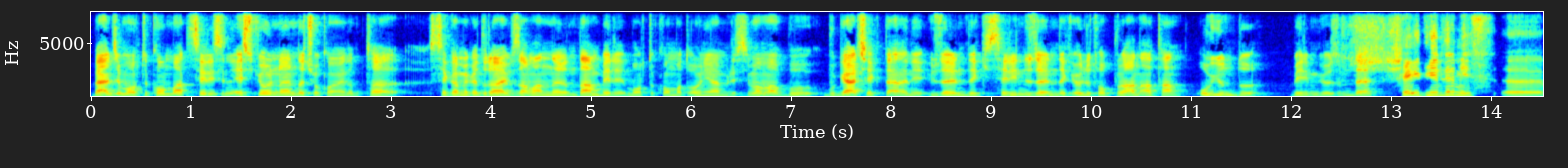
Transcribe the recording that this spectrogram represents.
Bence Mortal Kombat serisinin eski oyunlarını da çok oynadım. Ta Sega Mega Drive zamanlarından beri Mortal Kombat oynayan birisiyim ama bu bu gerçekten hani üzerindeki serinin üzerindeki ölü toprağını atan oyundu benim gözümde. Şey diyebilir miyiz? Ee,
